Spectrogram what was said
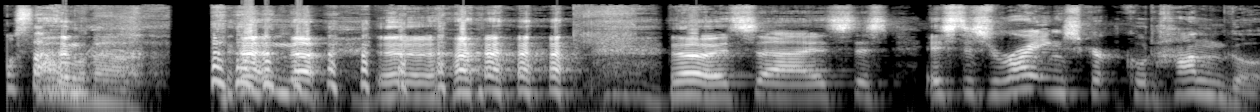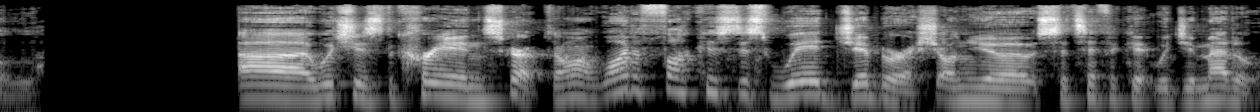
What's that all Um, about? no, no, no, no. No, it's uh, it's this it's this writing script called Hangul, uh, which is the Korean script. I'm like, why the fuck is this weird gibberish on your certificate with your medal?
